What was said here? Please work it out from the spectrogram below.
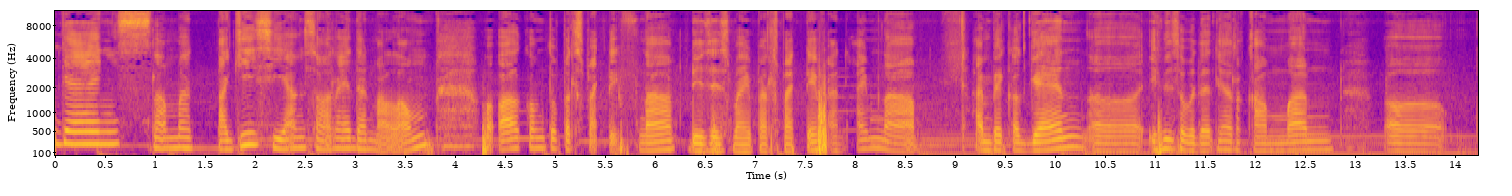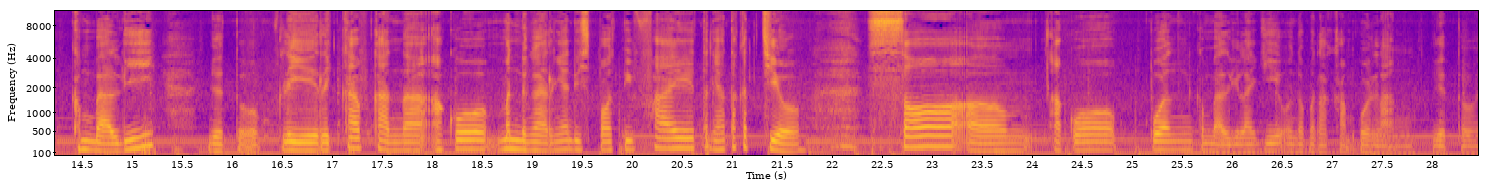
gengs, selamat pagi, siang, sore, dan malam. Welcome to Perspective Nap. This is my perspective and I'm Nap. I'm back again. Uh, Ini sebenarnya rekaman uh, kembali gitu. Pre recap karena aku mendengarnya di Spotify ternyata kecil. So um, aku pun kembali lagi untuk merekam ulang gitu.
